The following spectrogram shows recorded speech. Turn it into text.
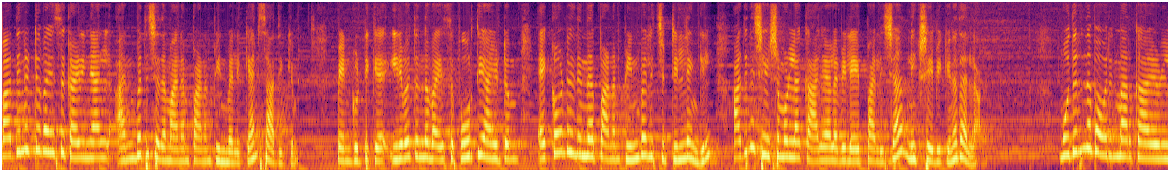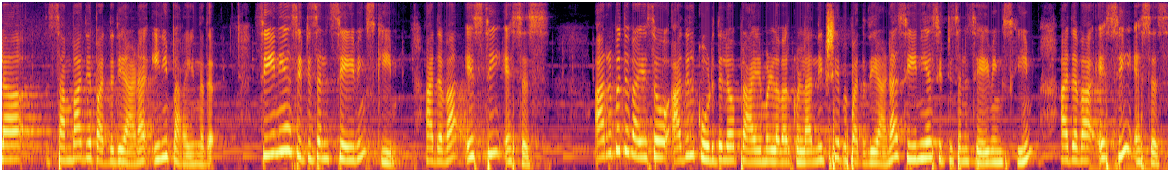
പതിനെട്ട് വയസ്സ് കഴിഞ്ഞാൽ അൻപത് ശതമാനം പണം പിൻവലിക്കാൻ സാധിക്കും. പെൺകുട്ടിക്ക് ഇരുപത്തൊന്ന് വയസ്സ് പൂർത്തിയായിട്ടും അക്കൗണ്ടിൽ നിന്ന് പണം പിൻവലിച്ചിട്ടില്ലെങ്കിൽ അതിനുശേഷമുള്ള കാലയളവിലെ പലിശ നിക്ഷേപിക്കുന്നതല്ല. മുതിർന്ന പൗരന്മാർക്കായുള്ള സമ്പാദ്യ പദ്ധതിയാണ് ഇനി പറയുന്നത്. സീനിയർ സിറ്റിസൺ സേവിംഗ് സ്കീം അഥവാ എസ് സി എസ് എസ് അറുപത് വയസ്സോ അതിൽ കൂടുതലോ പ്രായമുള്ളവർക്കുള്ള നിക്ഷേപ പദ്ധതിയാണ് സീനിയർ സിറ്റിസൺ സേവിംഗ് സ്കീം അഥവാ എസ് സി എസ് എസ്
